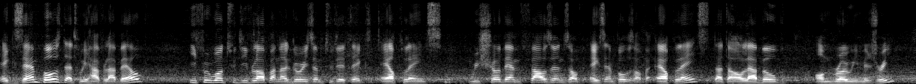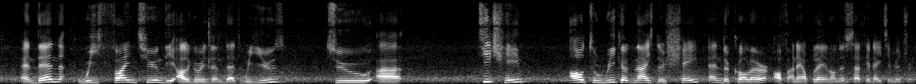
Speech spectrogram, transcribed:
examples that we have labeled. If we want to develop an algorithm to detect airplanes, we show them thousands of examples of airplanes that are labeled on raw imagery. And then we fine-tune the algorithm that we use to uh, teach him how to recognize the shape and the color of an airplane on a satellite imagery.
